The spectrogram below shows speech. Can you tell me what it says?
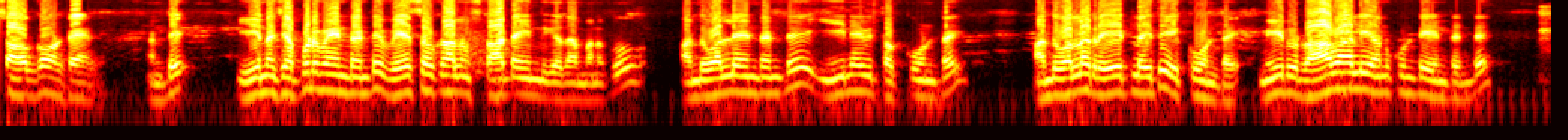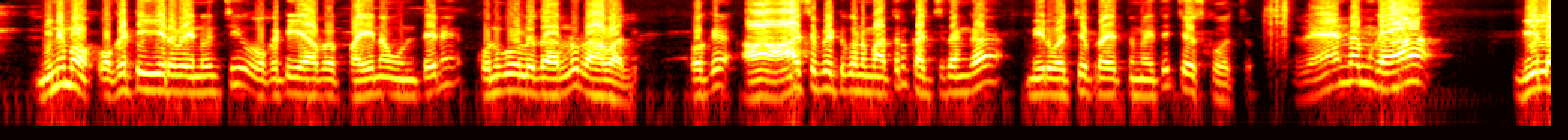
చౌకగా ఉంటాయండి. అంటే ఈయన చెప్పడం ఏంటంటే వేసవకాలం స్టార్ట్ అయింది కదా మనకు. అందువల్ల ఏంటంటే ఈయనవి తక్కువ ఉంటాయి. అందువల్ల రేట్లు అయితే ఎక్కువ ఉంటాయి. మీరు రావాలి అనుకుంటే ఏంటంటే మినిమం ఒకటి ఇరవై నుంచి ఒకటి యాభై పైన ఉంటేనే కొనుగోలుదారులు రావాలి. ఓకే? ఆ ఆశ పెట్టుకుని మాత్రం ఖచ్చితంగా మీరు వచ్చే ప్రయత్నం అయితే చేసుకోవచ్చు. ర్యాండమ్గా వీళ్ళ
